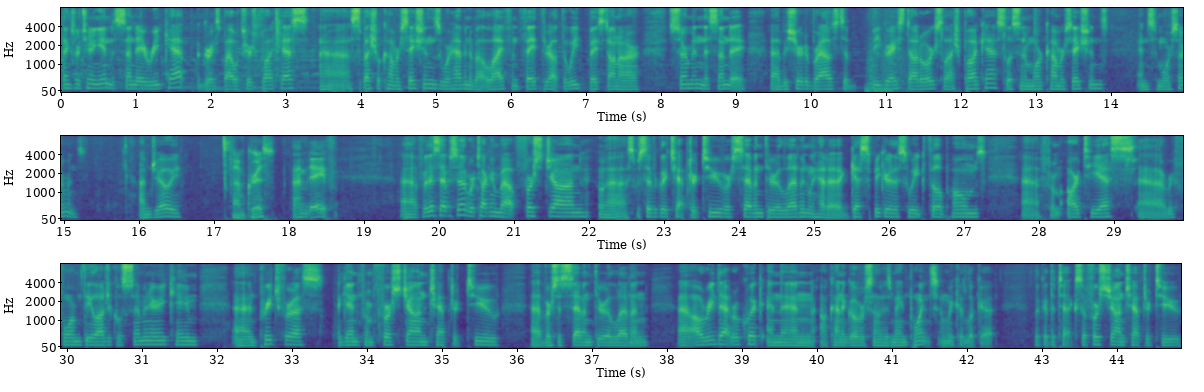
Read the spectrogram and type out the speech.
Thanks for tuning in to Sunday Recap, a Grace Bible Church podcast. Uh, special conversations we're having about life and faith throughout the week based on our sermon this Sunday. Uh, be sure to browse to begrace.org slash podcast, listen to more conversations and some more sermons. I'm Joey. I'm Chris. I'm Dave. Uh, for this episode, we're talking about 1 John, uh, specifically chapter 2, verse 7 through 11. We had a guest speaker this week, Philip Holmes uh, from RTS, uh, Reformed Theological Seminary, came and preached for us, again from 1 John chapter 2, uh, verses 7 through 11. Uh, I'll read that real quick, and then I'll kind of go over some of his main points, and we could look at look at the text. So 1 John chapter 2,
